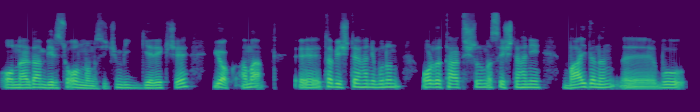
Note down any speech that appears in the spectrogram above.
onlardan birisi olmaması için bir gerekçe yok. Ama e, tabii işte hani bunun orada tartışılması işte hani Biden'ın e, bu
